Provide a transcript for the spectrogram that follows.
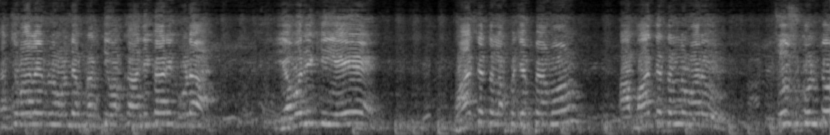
సచివాలయంలో ఉండే ప్రతి ఒక్క అధికారి కూడా ఎవరికి ఏ బాధ్యతలు అప్పచెప్పామో ఆ బాధ్యతలను వారు చూసుకుంటూ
